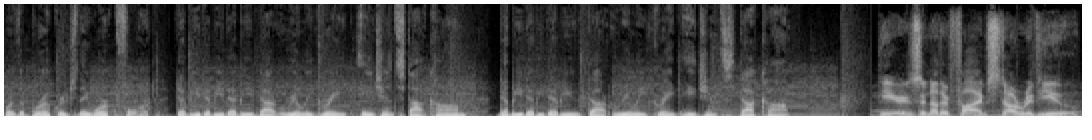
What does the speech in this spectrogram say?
or the brokerage they work for. www.reallygreatagents.com. www.reallygreatagents.com. Here's another five star review.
